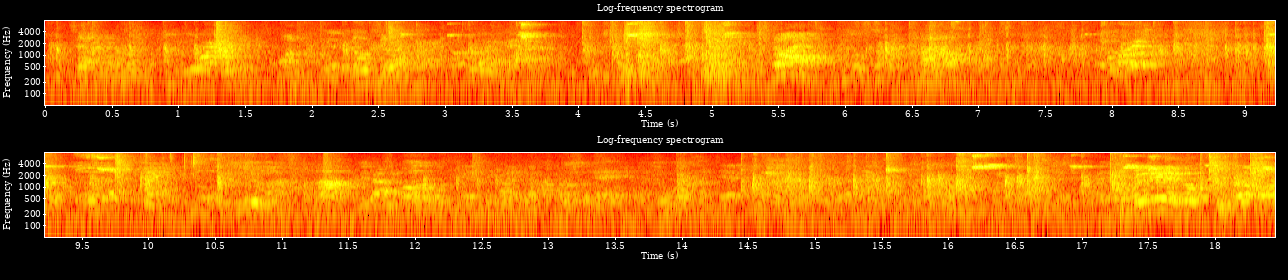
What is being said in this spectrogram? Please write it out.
Специально Brilliant, look, come on.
